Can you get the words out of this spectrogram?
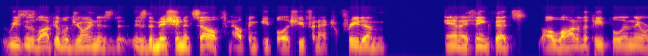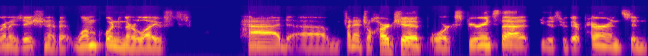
reasons a lot of people join is the, is the mission itself and helping people achieve financial freedom. And I think that's a lot of the people in the organization have at one point in their life had um, financial hardship or experienced that either through their parents and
